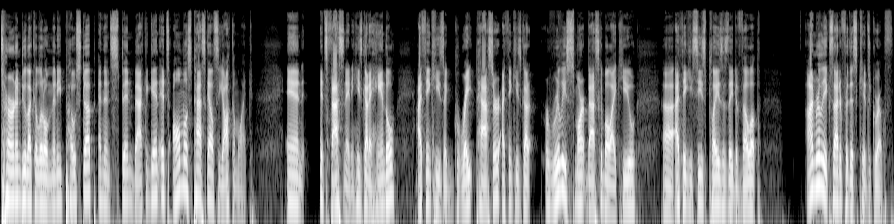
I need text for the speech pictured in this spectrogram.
turn and do like a little mini post up and then spin back again. It's almost Pascal Siakam like. And it's fascinating. He's got a handle. I think he's a great passer. I think he's got a really smart basketball IQ. Uh, I think he sees plays as they develop. I'm really excited for this kid's growth.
